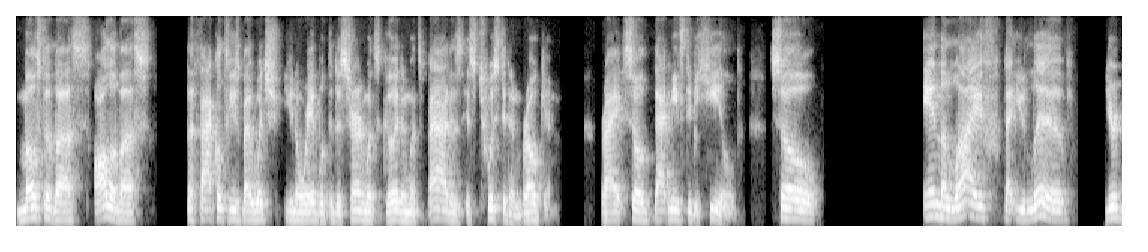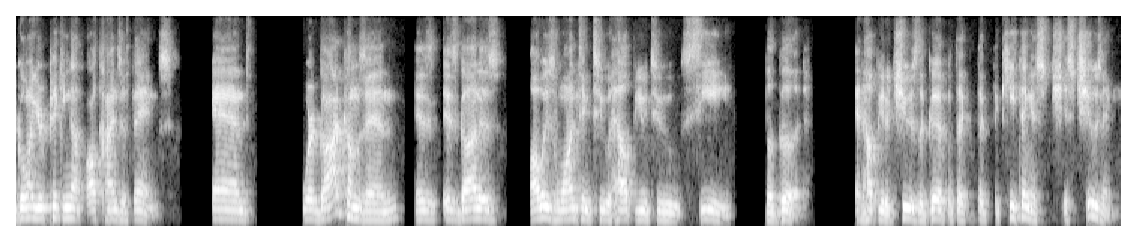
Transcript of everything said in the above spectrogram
most of us, all of us, the faculties by which you know we're able to discern what's good and what's bad is is twisted and broken right? So that needs to be healed. So in the life that you live you're going you're picking up all kinds of things. And where god comes in is is god is always wanting to help you to see the good and help you to choose the good. But the, the, the key thing is is choosing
